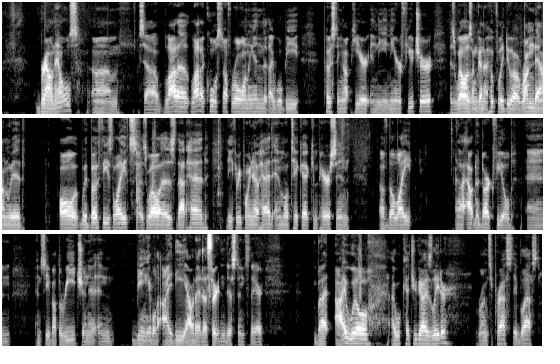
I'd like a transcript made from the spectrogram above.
Brownells. Um, so a lot of lot of cool stuff rolling in that I will be posting up here in the near future, as well as I'm going to hopefully do a rundown with all with both these lights as well as that head, the 3.0 head, and we'll take a comparison of the light uh, out in a dark field and and see about the reach and and being able to ID out at a certain distance there. But I will I will catch you guys later. Run suppress, stay blessed.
